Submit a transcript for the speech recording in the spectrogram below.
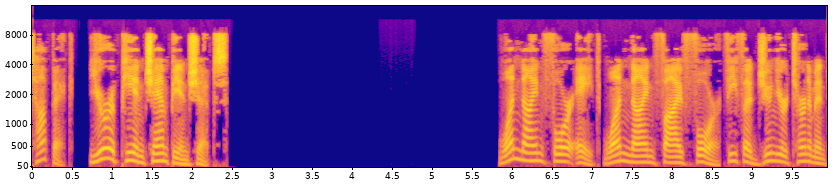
Topic: European Championships. 1948-1954 FIFA Junior Tournament.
